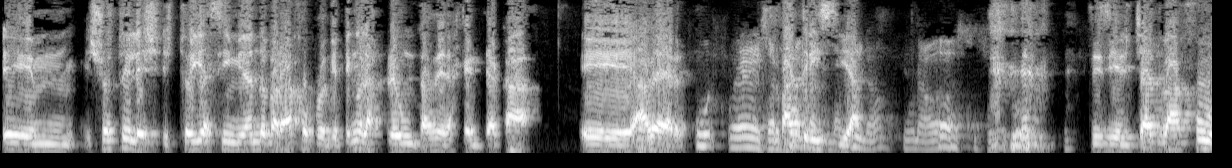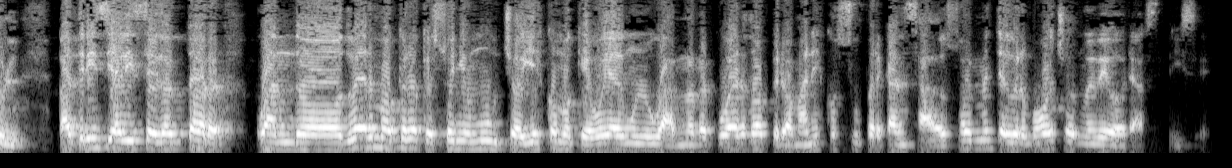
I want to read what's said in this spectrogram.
Mira, eh, yo estoy, estoy así mirando para abajo porque tengo las preguntas de la gente acá. Eh, a ver, ser Patricia. imagino, una o dos. Sí, sí, el chat va full. Patricia dice, doctor, cuando duermo creo que sueño mucho y es como que voy a algún lugar, no recuerdo, pero amanezco súper cansado. Usualmente duermo 8 o 9 horas, dice.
